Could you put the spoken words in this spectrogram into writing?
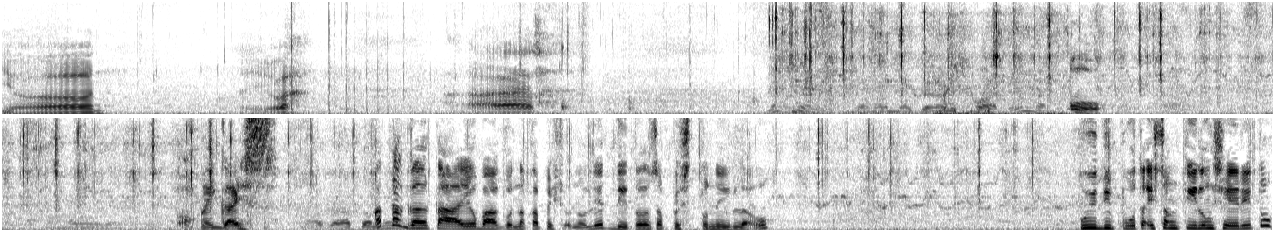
yan aywa ah oh okay guys. Katagal tayo bago nakapish on ulit dito sa pwesto nila oh. Uy, di puta isang kilong sherry to.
